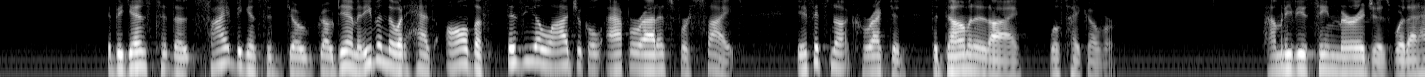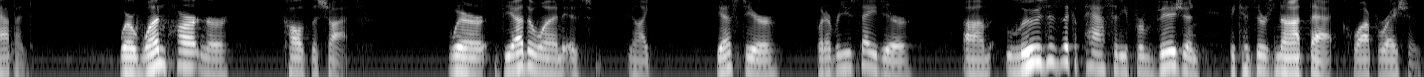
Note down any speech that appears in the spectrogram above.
it begins to, the sight begins to go, grow dim. And even though it has all the physiological apparatus for sight, if it's not corrected, the dominant eye will take over. How many of you have seen marriages where that happened? Where one partner calls the shots, where the other one is like, yes, dear, whatever you say, dear, um, loses the capacity for vision because there's not that cooperation.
